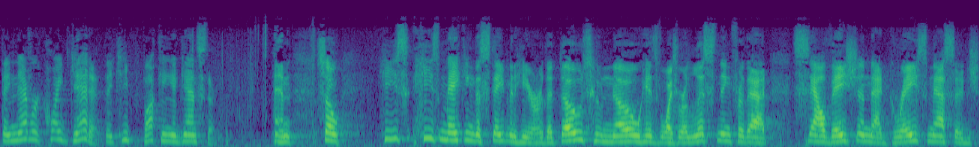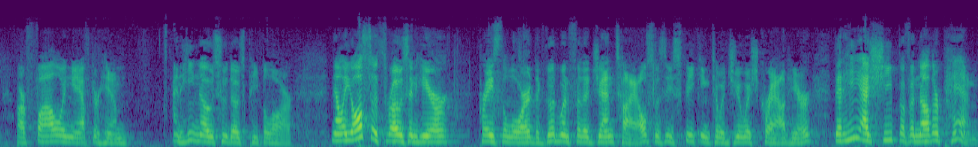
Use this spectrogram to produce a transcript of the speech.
They never quite get it. They keep bucking against it. And so he's, he's making the statement here that those who know his voice, who are listening for that salvation, that grace message, are following after him, and he knows who those people are. Now, he also throws in here, praise the Lord, the good one for the Gentiles, as he's speaking to a Jewish crowd here, that he has sheep of another pen.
